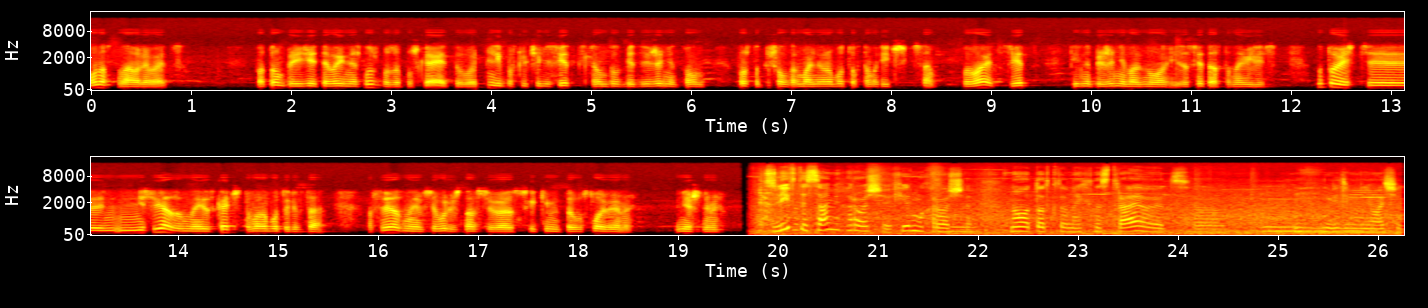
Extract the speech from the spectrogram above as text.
Он останавливается. Потом приезжает аварийная служба, запускает его. Либо включили свет, если он был без движения, то он просто пришел в нормальную работу автоматически сам. Бывает, свет перед напряжением моргнуло, из-за света остановились. Ну, то есть э, не связанные с качеством работы лифта, а связанные всего лишь навсего с какими-то условиями внешними. Лифты сами хорошие, фирмы хорошие, но тот, кто на них настраивает, э, видимо, не очень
